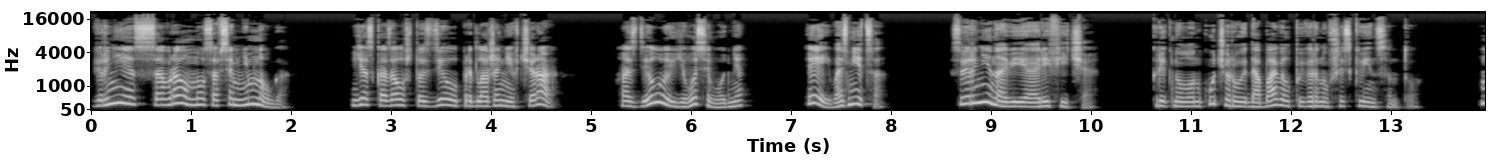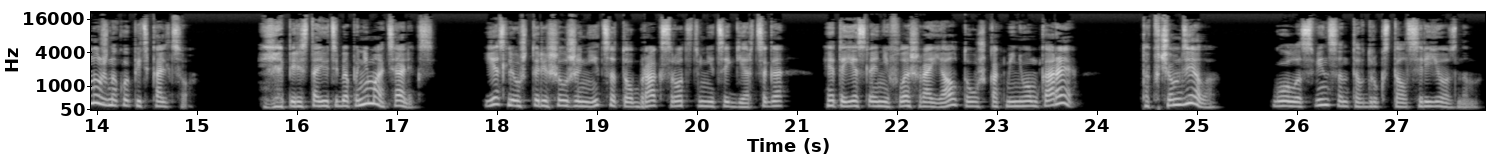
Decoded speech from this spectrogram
«Вернее, соврал, но совсем немного. Я сказал, что сделал предложение вчера, а сделаю его сегодня. «Эй, возница! Сверни на Виа Арифича!» — крикнул он кучеру и добавил, повернувшись к Винсенту. «Нужно купить кольцо». «Я перестаю тебя понимать, Алекс. Если уж ты решил жениться, то брак с родственницей герцога — это если не флеш-роял, то уж как минимум каре. Так в чем дело?» Голос Винсента вдруг стал серьезным.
